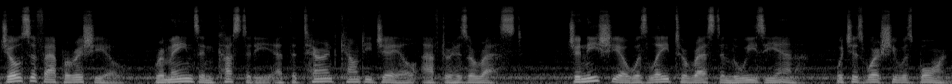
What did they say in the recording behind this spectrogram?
Joseph Aparicio remains in custody at the Tarrant County Jail after his arrest. Janeecia was laid to rest in Louisiana, which is where she was born.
